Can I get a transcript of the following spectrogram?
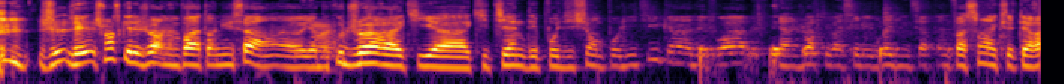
je, les- je pense que les joueurs n'ont pas attendu ça. hein. Euh, Il y a Ouais. beaucoup de joueurs euh, qui, euh, qui tiennent des positions politiques. hein. Des fois, il y a un joueur qui va célébrer d'une certaine façon, etc.,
